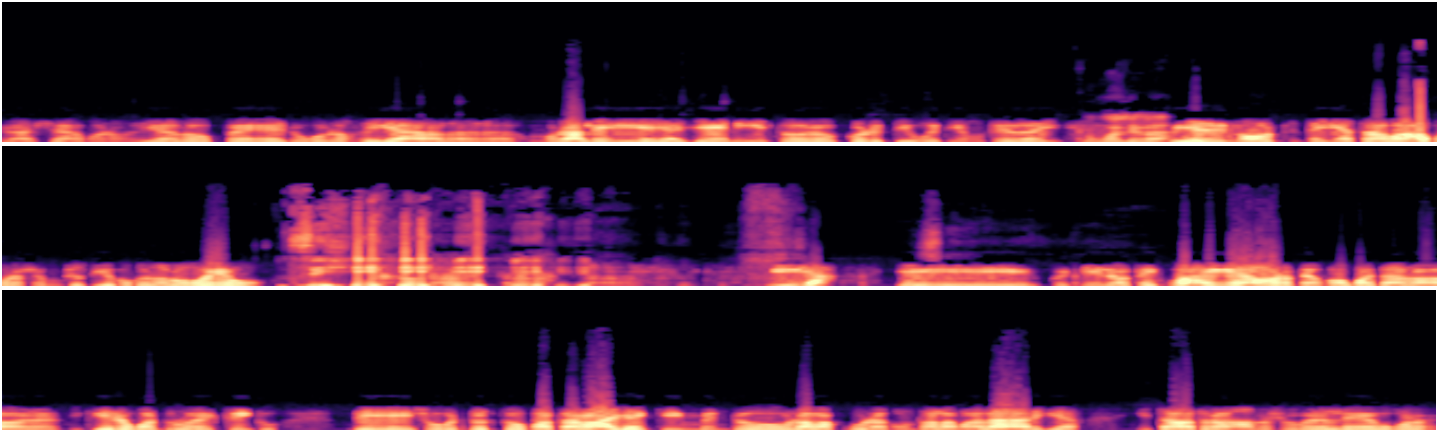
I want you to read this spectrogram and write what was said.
Gracias, buenos días López, buenos días a Morales y a Jenny y todo el colectivo que tienen ustedes ahí. ¿Cómo le va? Oye, no, tenía trabajo, por hace mucho tiempo que no lo veo. Sí. Mira, eh, pues, lo tengo ahí ahora, tengo que guardarlo, si quiere guardo los escritos de sobre el doctor Patarraya, que inventó la vacuna contra la malaria y estaba trabajando sobre el ébola.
